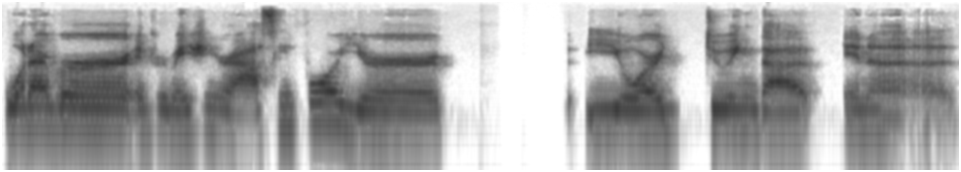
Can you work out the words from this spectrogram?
whatever information you're asking for, you're you're doing that in a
